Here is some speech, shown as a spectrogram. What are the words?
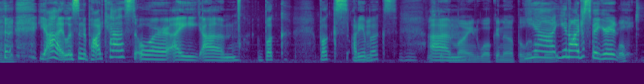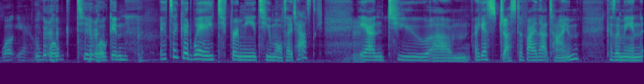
Mhm. Yeah, I listen to podcasts or I um, book books, audiobooks. Just get the mind woken up a little Um, Yeah, bit. you know, I just figured Woked. Well, yeah. woke to woken. It's a good way to, for me to multitask Mm-hmm. and to, um, I guess, justify that time. Because I mean,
